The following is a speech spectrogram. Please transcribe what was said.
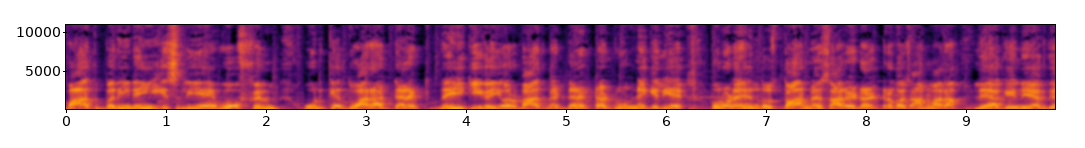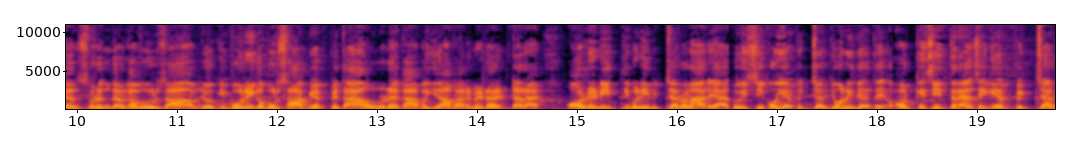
बात बनी नहीं, इसलिए वो फ़िल्म उनके द्वारा डायरेक्ट नहीं की गई और बाद में डायरेक्टर ढूँढने के लिए उन्होंने हिंदुस्तान में सारे डायरेक्टर को छान मारा। लेकिन एक दिन सुरेंद्र कपूर साहब, जो कि बोनी कपूर साहब के पिता उन्होंने कहा, भैया, घर में डायरेक्टर है ऑलरेडी इतनी बड़ी पिक्चर बना रहे हैं तो इसी को ये पिक्चर क्यों नहीं देते? और किसी तरह से ये पिक्चर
